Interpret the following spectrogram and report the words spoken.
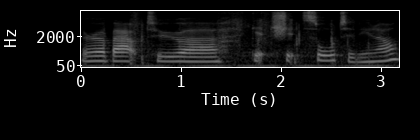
They're about to uh, get shit sorted, you know?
